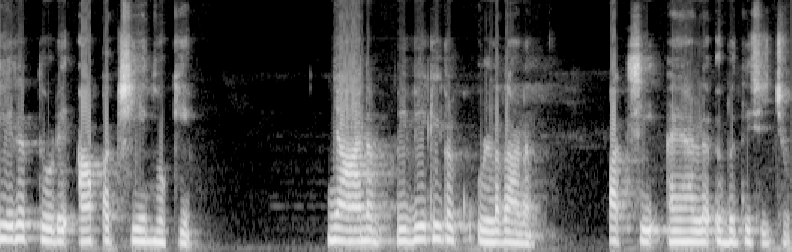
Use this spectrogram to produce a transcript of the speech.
ഖേദത്തോടെ ആ പക്ഷിയെ നോക്കി. ജ്ഞാനം വിവേകികൾക്ക് ഉള്ളതാണ്. പക്ഷി അയാളെ ഉപദേശിച്ചു.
